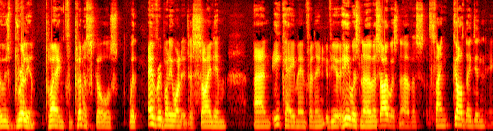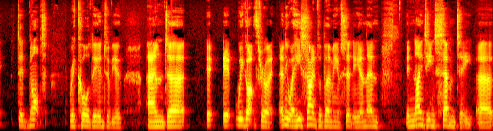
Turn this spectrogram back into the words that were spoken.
who was brilliant playing for Plymouth Schools. With everybody wanted to sign him, and he came in for an interview. He was nervous. I was nervous. Thank God they didn't did not record the interview, and uh, it, it we got through it. Anyway, he signed for Birmingham City, and then in 1970, uh,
